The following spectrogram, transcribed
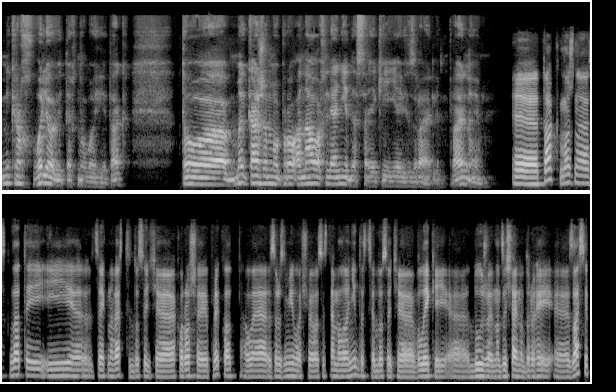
мікрохвильові технології, так, то ми кажемо про аналог Леонідаса, який є в Ізраїлі. Правильно? Е, Так, можна сказати, і е, це як навести досить е, хороший приклад, але зрозуміло, що система Leonidas – це досить великий, дуже надзвичайно дорогий засіб,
